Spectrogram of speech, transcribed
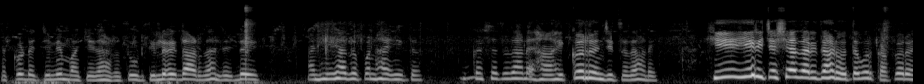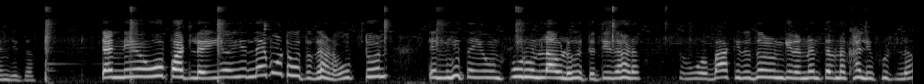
"त्या कडची लिंबाची झाडं तोडती लय दाड झाले लय. आणि ह्याचं पण आहे इथं. कशाचं झाड आहे? हां हे करंजीचं झाड आहे. ही एरीच्या शेजारी झाड होतं बरं का करंजीचं. त्यांनी उपाटलं य- लय मोठं होतं झाड. उपटून त्यांनी इथं येऊन पुरून लावलं होतं ते झाड. बाकीचं जळून गेलं नंतर न खाली फुटलं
